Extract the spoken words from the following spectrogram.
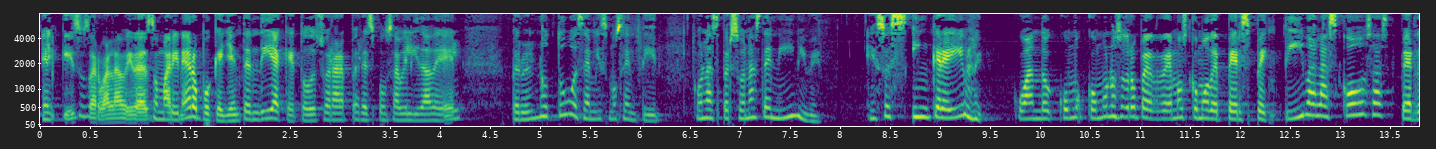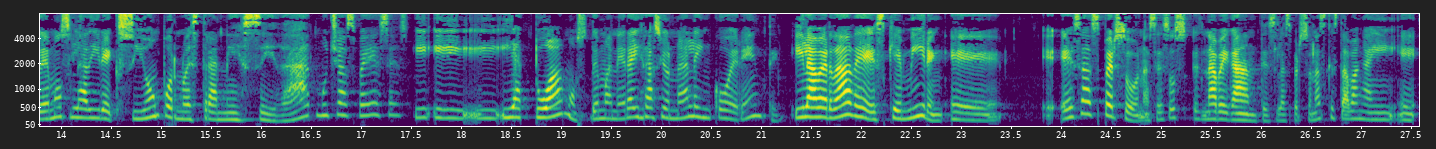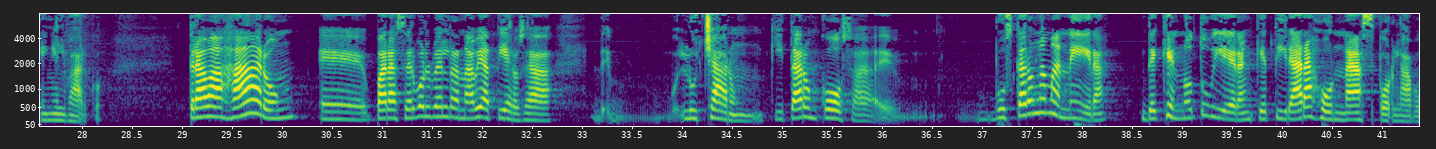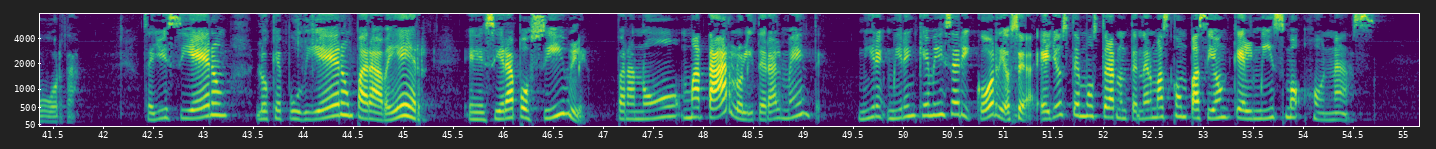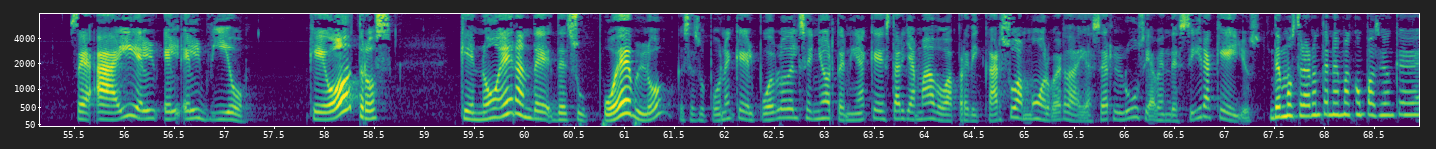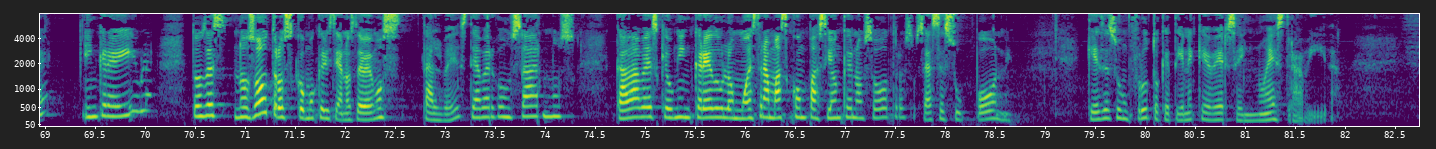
Él quiso salvar la vida de esos marineros porque ya entendía que todo eso era responsabilidad de él, pero él no tuvo ese mismo sentir con las personas de Nínive. Eso es increíble cuando cómo, nosotros perdemos como de perspectiva las cosas, perdemos la dirección por nuestra necedad muchas veces y, actuamos de manera irracional e incoherente. Y la verdad es que miren, eh, esas personas, esos navegantes, las personas que estaban ahí eh, en el barco, trabajaron eh, para hacer volver la nave a tierra, o sea, lucharon, quitaron cosas, buscaron la manera de que no tuvieran que tirar a Jonás por la borda. O sea, ellos hicieron lo que pudieron para ver eh, si era posible, para no matarlo literalmente. Miren, miren qué misericordia. O sea, ellos demostraron tener más compasión que el mismo Jonás. O sea, ahí él, él, él vio que otros que no eran de, su pueblo, que se supone que el pueblo del Señor tenía que estar llamado a predicar su amor, ¿verdad? Y a hacer luz y a bendecir a aquellos, demostraron tener más compasión que él. Increíble. Entonces, nosotros como cristianos debemos tal vez de avergonzarnos cada vez que un incrédulo muestra más compasión que nosotros. O sea, se supone que ese es un fruto que tiene que verse en nuestra vida.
